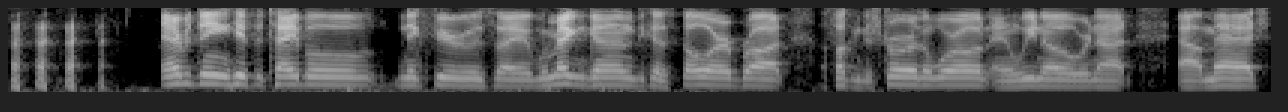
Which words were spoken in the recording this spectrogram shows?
everything hits the table. Nick Fury was saying, "We're making guns because Thor brought a fucking destroyer in the world, and we know we're not outmatched."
